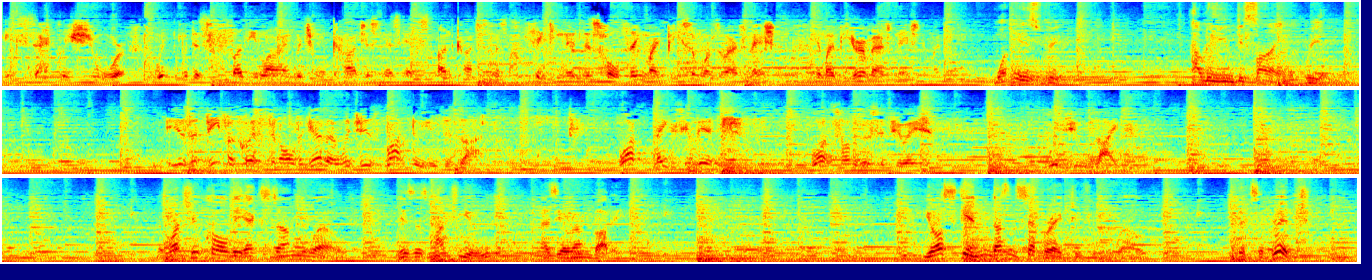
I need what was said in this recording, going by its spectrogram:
exactly sure with, with this fuzzy line between consciousness and unconsciousness. I'm thinking that this whole thing might be someone's imagination. It might be your imagination. It might be... What is real? How do you define real? It is a deeper question altogether, which is what do you desire? What makes you itch? What sort of a situation would you like? What you call the external world is as much you as your own body. Your skin doesn't separate you from the world. It's a bridge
